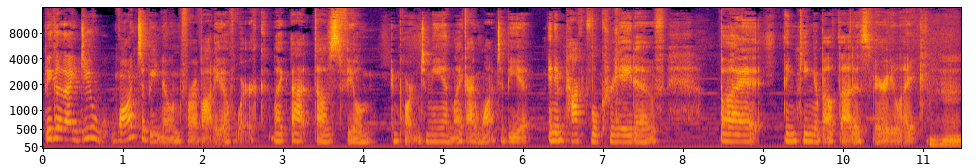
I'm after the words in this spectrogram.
Because I do want to be known for a body of work. Like, that does feel important to me. And like, I want to be a, an impactful creative. But thinking about that is very like, mm-hmm.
